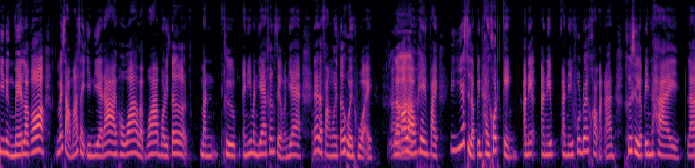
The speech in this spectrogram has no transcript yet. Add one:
ทีหนึ่งเมตร แล้วก็ไม่สามารถใส่ in-ear ได้ เพราะว่าแบบว่ามอนิเตอร์มันคือไอ้นี่มันแย่เครื่องเสียงมันแย่ ได้แต่ฟังมอนิเตอร์ห่วยๆ แล้วก็ร้องเพลงไปเฮียศิลปินไทยโคตรเก่ง อันนี้อันนี้อันนี้พูดด้วยความอัดอั้นคือศิลปินไทย แล้ว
